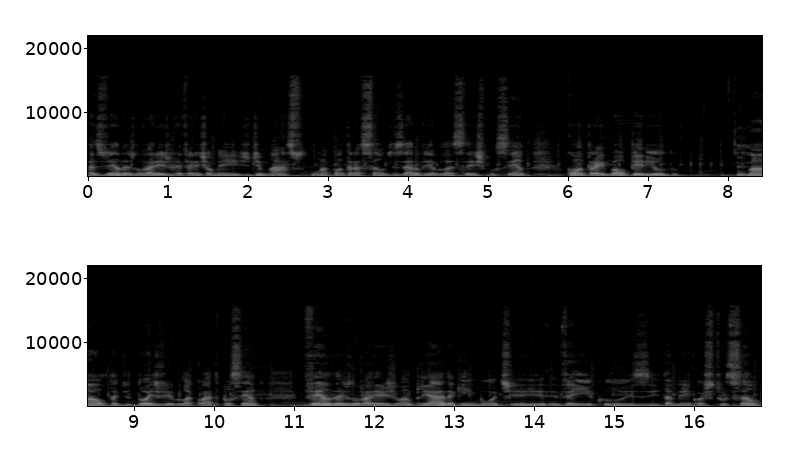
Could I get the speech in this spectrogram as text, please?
as vendas no varejo referente ao mês de março, uma contração de 0,6% contra igual período, uma alta de 2,4% vendas no varejo ampliada, que embute veículos e também construção,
